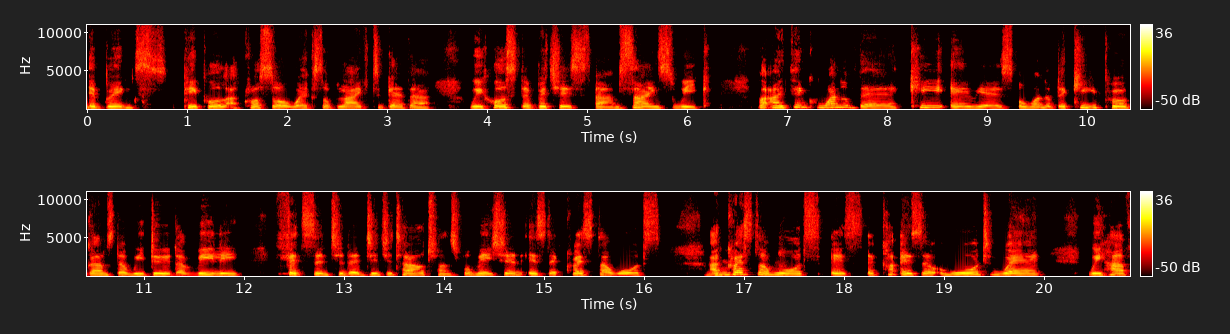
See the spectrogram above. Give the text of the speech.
it brings people across all walks of life together. We host the British um, Science Week but I think one of the key areas or one of the key programs that we do that really fits into the digital transformation is the Crest Awards. Mm-hmm. A Crest Awards is a, is an award where we have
